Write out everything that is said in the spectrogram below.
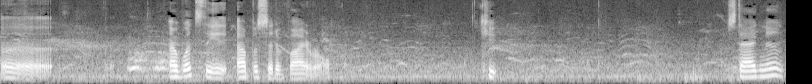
uh, uh, what's the opposite of viral? Cute. Stagnant?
